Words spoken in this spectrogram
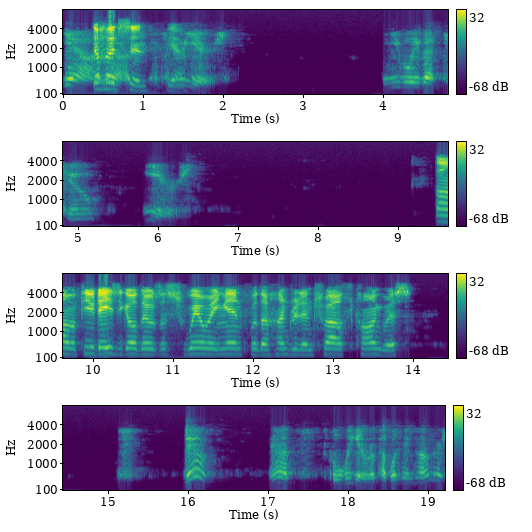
Yeah. The yeah, Hudson, Two yeah. years. Can you believe that? Two years. Um, a few days ago there was a swearing in for the 112th Congress. Yeah. Yeah, it's cool. We get a Republican Congress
